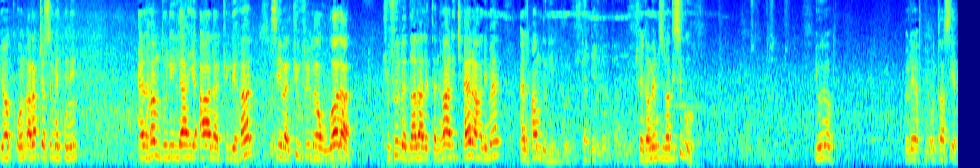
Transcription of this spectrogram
Çok. Yok onun Arapçası metnini Elhamdülillahi ala külli hal sivel küfri ve valal. Küfür ve dalaletten hariç her alime elhamdülillah. Üstten değil değil mi? Peygamberimizin hadisi bu. Şey. Yok yok. Öyle yapmıyor. Onu tavsiye et.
